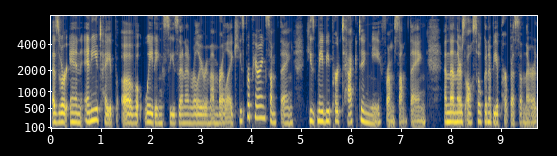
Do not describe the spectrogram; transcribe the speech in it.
as we're in any type of waiting season and really remember like he's preparing something. He's maybe protecting me from something. And then there's also going to be a purpose in there.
